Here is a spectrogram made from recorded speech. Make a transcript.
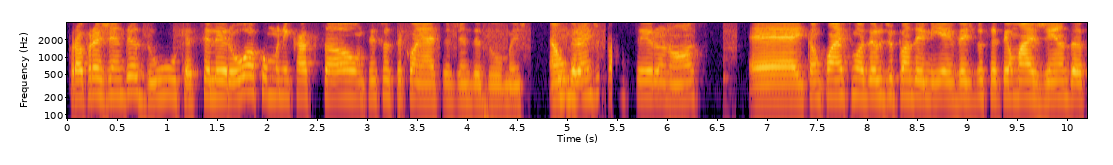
própria Agenda Edu, que acelerou a comunicação. Não sei se você conhece a Agenda Edu, mas é um Sim. grande parceiro nosso. É, então, com esse modelo de pandemia, em vez de você ter uma agenda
